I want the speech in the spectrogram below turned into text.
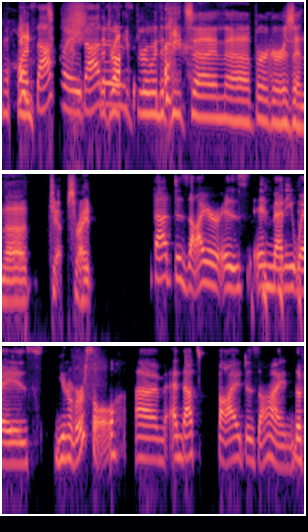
want exactly that the is... drive-through and the pizza and the burgers and the chips, right? That desire is in many ways universal, um, and that's by design. the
